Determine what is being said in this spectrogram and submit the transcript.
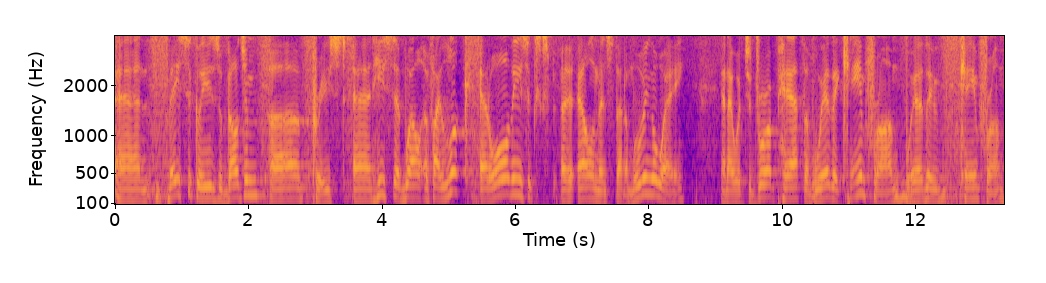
And basically, he's a Belgian uh, priest, and he said, Well, if I look at all these uh, elements that are moving away, and I were to draw a path of where they came from, where they came from,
